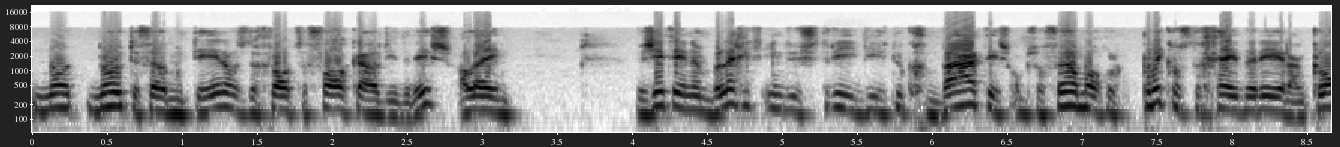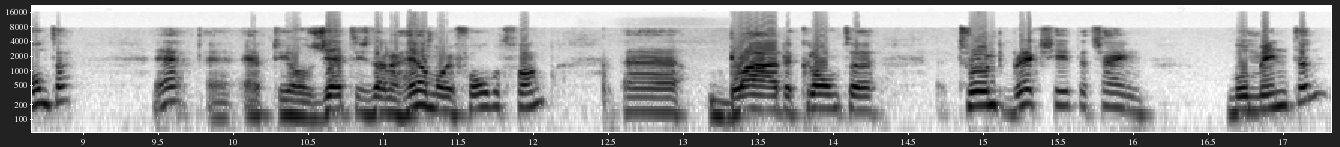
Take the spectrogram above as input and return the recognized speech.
nooit, nooit te veel muteren. Dat is de grootste valkuil die er is. Alleen, we zitten in een beleggingsindustrie die natuurlijk gebaat is om zoveel mogelijk prikkels te genereren aan klanten. Hè? eh, RTL Z is daar een heel mooi voorbeeld van. Eh, bladen, klanten, Trump, Brexit, dat zijn momenten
